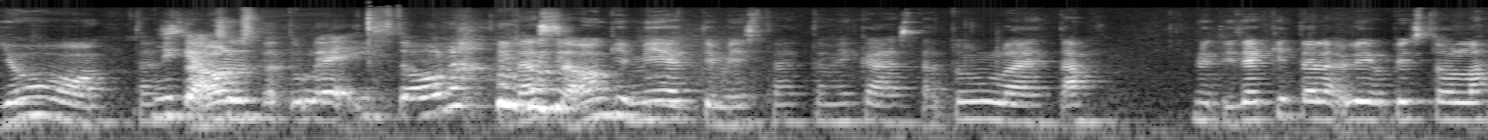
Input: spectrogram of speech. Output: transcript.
Joo, tässä Mikä on, susta tulee isona? tässä onkin miettimistä, että mikä sitä tulee. Että nyt itsekin täällä yliopistolla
